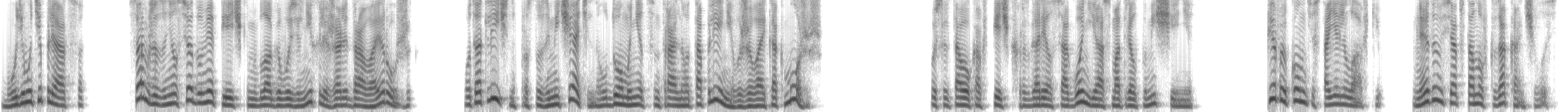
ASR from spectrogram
Будем утепляться. Сам же занялся двумя печками, благо возле них лежали дрова и розжиг. Вот отлично, просто замечательно, у дома нет центрального отопления, выживай как можешь. После того, как в печках разгорелся огонь, я осмотрел помещение. В первой комнате стояли лавки. На этом вся обстановка заканчивалась.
